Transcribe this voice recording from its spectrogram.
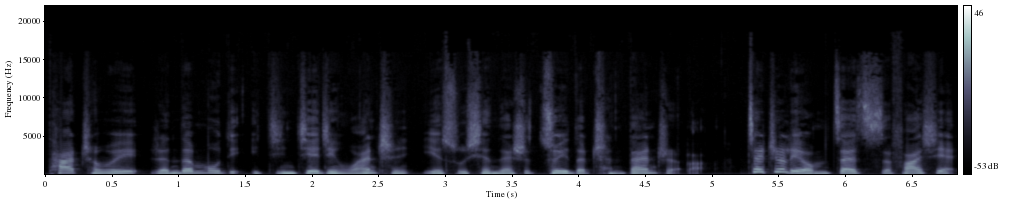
他成为人的目的已经接近完成，耶稣现在是罪的承担者了。在这里，我们再次发现，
